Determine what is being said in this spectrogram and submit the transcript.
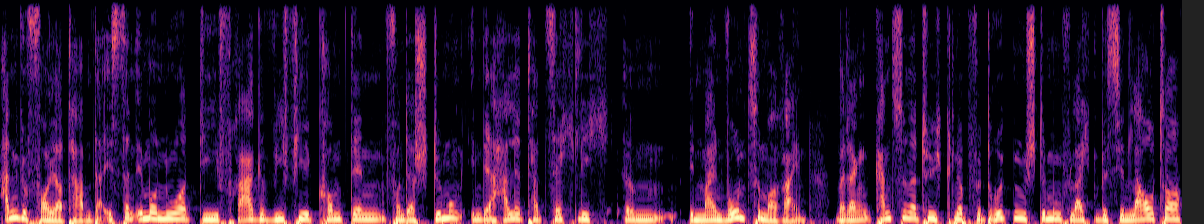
angefeuert haben. Da ist dann immer nur die Frage, wie viel kommt denn von der Stimmung in der Halle tatsächlich ähm, in mein Wohnzimmer rein? Weil dann kannst du natürlich Knöpfe drücken, Stimmung vielleicht ein bisschen lauter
